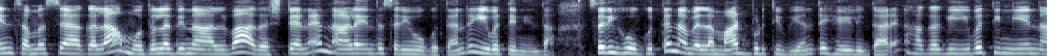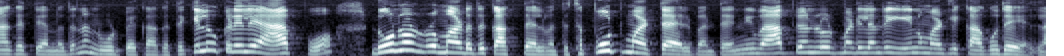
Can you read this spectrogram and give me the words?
ಏನು ಸಮಸ್ಯೆ ಆಗಲ್ಲ, ಮೊದಲ ದಿನ ಅಲ್ವಾ ಅದಷ್ಟೇ ನಾಳೆಯಿಂದ ಸರಿ ಹೋಗುತ್ತೆ ಅಂದರೆ ಇವತ್ತಿನಿಂದ. ಸರಿ ಹೋಗುತ್ತೆ, ನಾವೆಲ್ಲ ಮಾಡಿಬಿಡ್ತೀವಿ ಅಂತ ಹೇಳಿದ್ದಾರೆ. ಹಾಗಾಗಿ ಇವತ್ತಿನ ಏನಾಗುತ್ತೆ ಅನ್ನೋದನ್ನು ನೋಡಬೇಕಾಗತ್ತೆ. ಕೆಲವು ಕಡೆಯಲ್ಲಿ ಆ್ಯಪು ಡೌನ್ಲೋಡ್ ಮಾಡೋದಕ್ಕೆ ಆಗ್ತಾ ಇಲ್ವಂತೆ. ಸಪೋರ್ಟ್ ಮಾಡ್ತಾ ಇಲ್ವಂತೆ. ನೀವು ಆ್ಯಪ್ ಡೌನ್ಲೋಡ್ ಮಾಡಿಲ್ಲ ಅಂದರೆ ಏನು ಮಾಡ್ಲಿಕ್ಕೆ ಆಗೋದೇ ಇಲ್ಲ.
